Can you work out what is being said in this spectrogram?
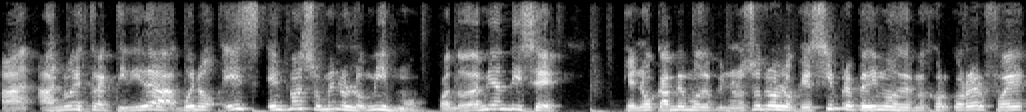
a, nuestra actividad? Bueno, es, es más o menos lo mismo. Cuando Damián dice que no cambiemos de opinión, nosotros lo que siempre pedimos de mejor correr fue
